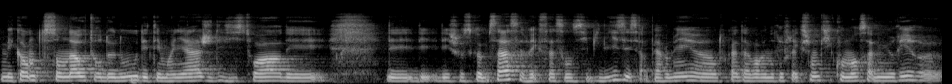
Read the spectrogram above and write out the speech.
Mais quand on a autour de nous des témoignages, des histoires, des des, des, des, choses comme ça, c'est vrai que ça sensibilise et ça permet euh, en tout cas d'avoir une réflexion qui commence à mûrir, euh,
